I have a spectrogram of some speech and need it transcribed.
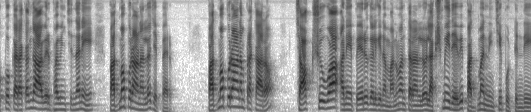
ఒక్కొక్క రకంగా ఆవిర్భవించిందని పద్మపురాణంలో చెప్పారు. పద్మపురాణం ప్రకారం చాక్షువ అనే పేరు కలిగిన మన్వంతరంలో లక్ష్మీదేవి పద్మం నుంచి పుట్టింది.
